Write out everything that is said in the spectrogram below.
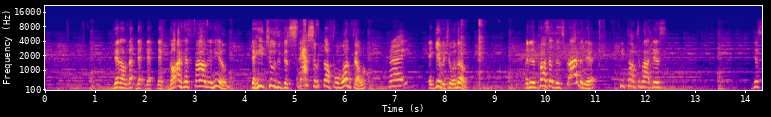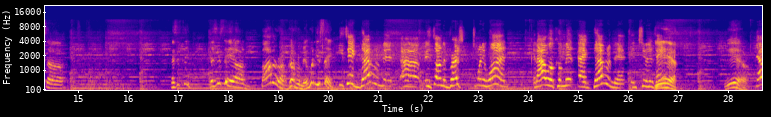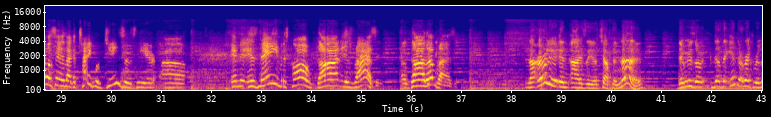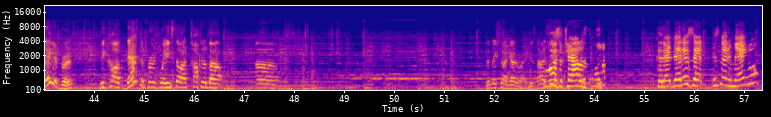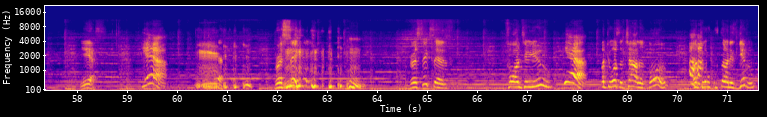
that, uh, that, that, that, that God has found in him that he chooses to snatch some stuff from one fellow Right. and give it to another. But in the process of describing that, he talks about this, this uh Does it say, does it say uh, father or government? What do you say? He said government, uh, it's on the verse 21, and I will commit that government into his. Yeah. Yeah. That was saying like a type of Jesus here. Uh, and his name is called God is Rising, a God uprising. Now, earlier in Isaiah chapter 9, there is a there's an indirect related verse because that's the verse where he started talking about uh, let me make sure I got it right. It's Was a child is born? Cause that, that is that, isn't that Emmanuel? yes, Yeah. verse 6. verse 6 says, For unto you, Yeah. unto us a child is born, Uh-huh. unto us a son is given.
